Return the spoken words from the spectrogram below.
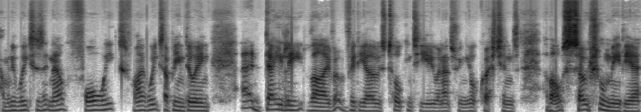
how many weeks is it now? Four weeks, five weeks. I've been doing uh, daily live videos talking to you and answering your questions about social media,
